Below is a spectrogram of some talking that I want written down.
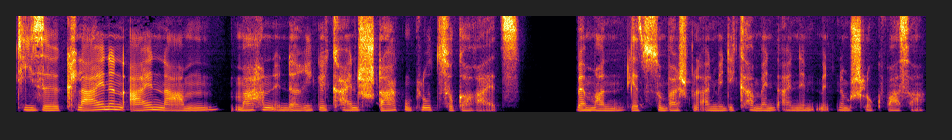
diese kleinen Einnahmen machen in der Regel keinen starken Blutzuckerreiz, wenn man jetzt zum Beispiel ein Medikament einnimmt mit einem Schluck Wasser.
